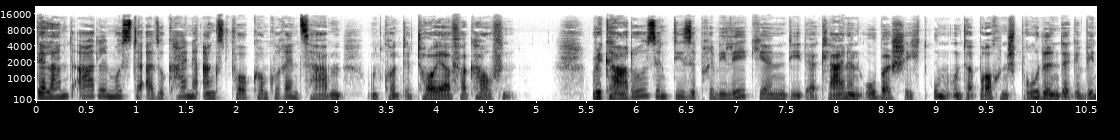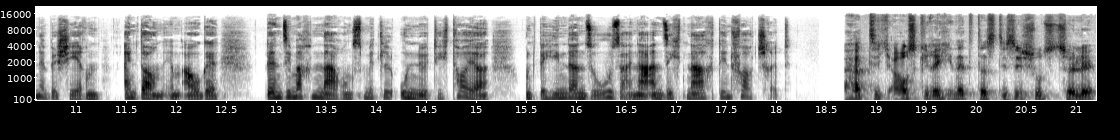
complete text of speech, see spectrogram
Der Landadel musste also keine Angst vor Konkurrenz haben und konnte teuer verkaufen. Ricardo sind diese Privilegien, die der kleinen Oberschicht ununterbrochen sprudelnde Gewinne bescheren, ein Dorn im Auge, denn sie machen Nahrungsmittel unnötig teuer und behindern so seiner Ansicht nach den Fortschritt. Hat sich ausgerechnet, dass diese Schutzzölle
